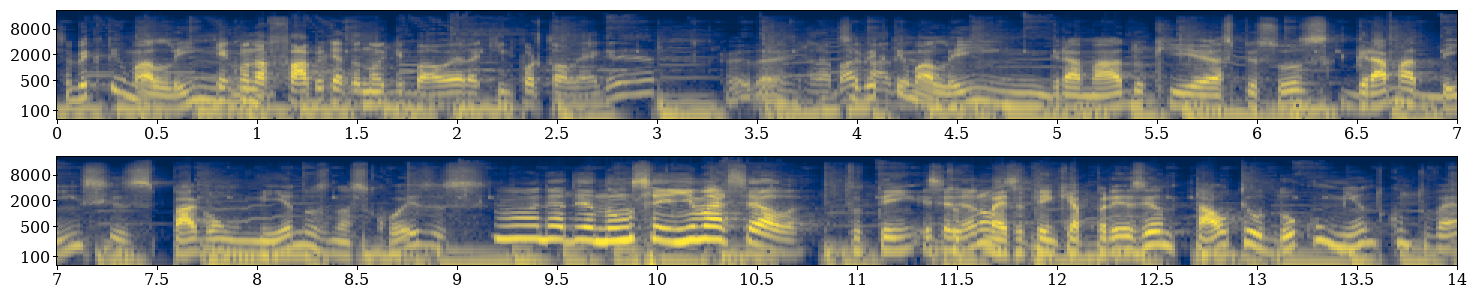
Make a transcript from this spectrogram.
Sabia que tem uma lei em... Porque quando a fábrica da Nogbauer era aqui em Porto Alegre, era... Verdade. Era Sabia que tem uma né? lei em Gramado que as pessoas gramadenses pagam menos nas coisas? Olha a denúncia aí, Marcela. Tu tem, é tu- mas tu tem que apresentar o teu documento quando tu vai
